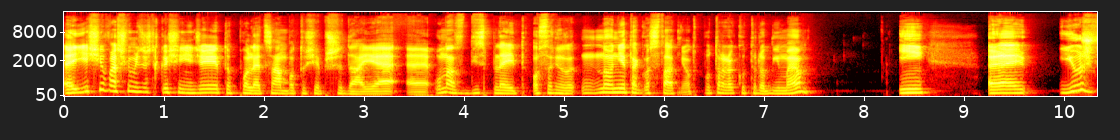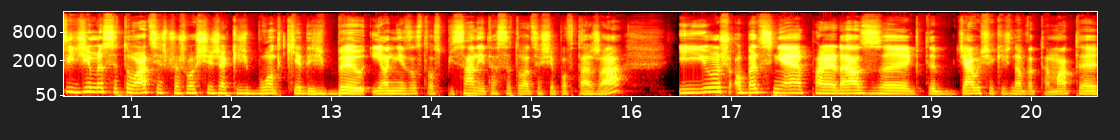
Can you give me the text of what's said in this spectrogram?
Jeśli u was w filmie coś takiego się nie dzieje, to polecam, bo to się przydaje. U nas Displayed ostatnio, no nie tak ostatnio, od półtora roku to robimy. I e, już widzimy sytuację z przeszłości, że jakiś błąd kiedyś był i on nie został spisany i ta sytuacja się powtarza. I już obecnie parę razy, gdy działy się jakieś nowe tematy,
